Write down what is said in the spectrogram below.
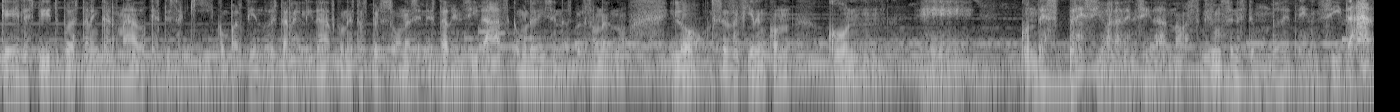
que el espíritu pueda estar encarnado, que estés aquí compartiendo esta realidad con estas personas en esta densidad, como le dicen las personas, ¿no? Y luego se refieren con, con eh, con desprecio a la densidad, ¿no? Vivimos en este mundo de densidad,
